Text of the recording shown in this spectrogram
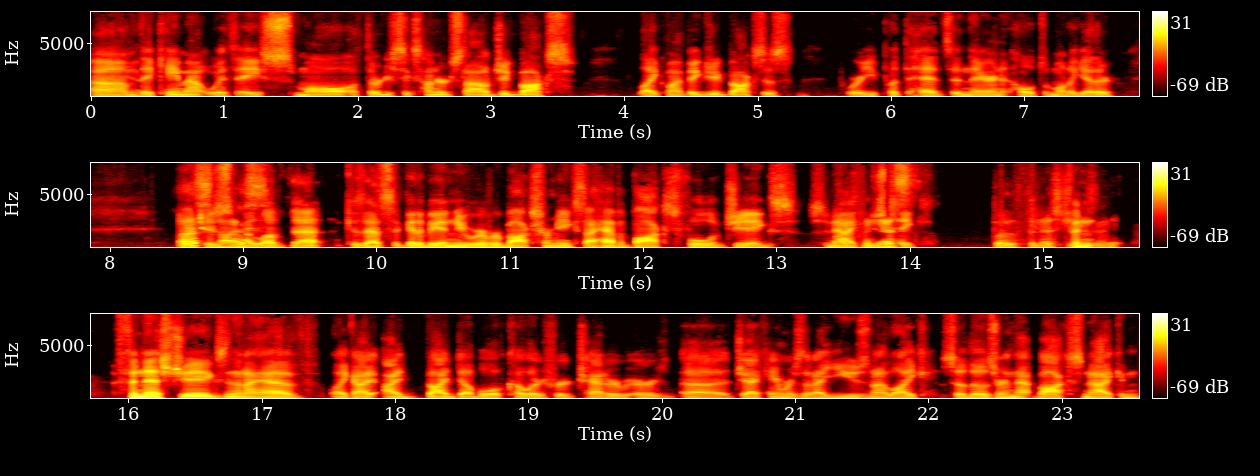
Mhm. Um, Yeah. They came out with a small, a 3600 style jig box, like my big jig boxes, where you put the heads in there and it holds them all together. Oh, Which that's is, I love that because that's going to be a new river box for me because I have a box full of jigs. So now Like I can just take Both finesse Fin- jigs in it. finesse jigs and then I have like I, I buy double of colors for chatter or uh, jackhammers that I use and I like. So those are in that box. Now I can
